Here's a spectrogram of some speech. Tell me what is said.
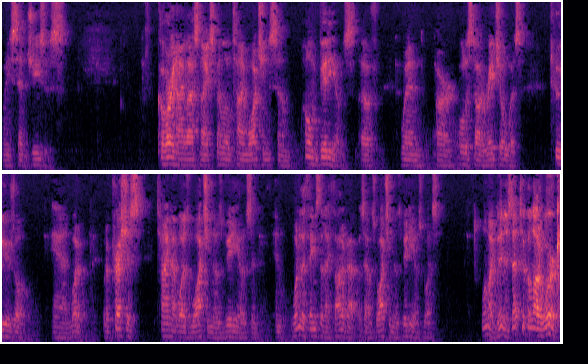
when he sent Jesus Corey and I last night spent a little time watching some home videos of when our oldest daughter Rachel was two years old, and what a what a precious time that was watching those videos. And and one of the things that I thought about as I was watching those videos was, oh my goodness, that took a lot of work,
